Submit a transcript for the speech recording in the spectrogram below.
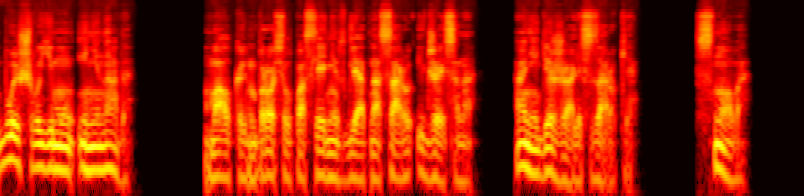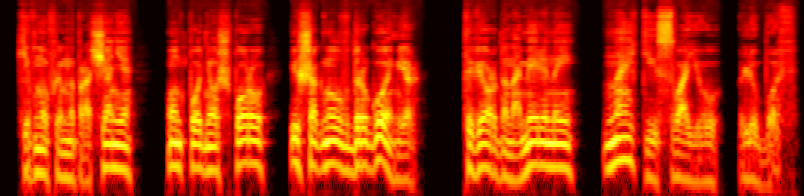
Большего ему и не надо. Малкольм бросил последний взгляд на Сару и Джейсона. Они держались за руки. Снова. Кивнув им на прощание, он поднял шпору и шагнул в другой мир, твердо намеренный найти свою любовь.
